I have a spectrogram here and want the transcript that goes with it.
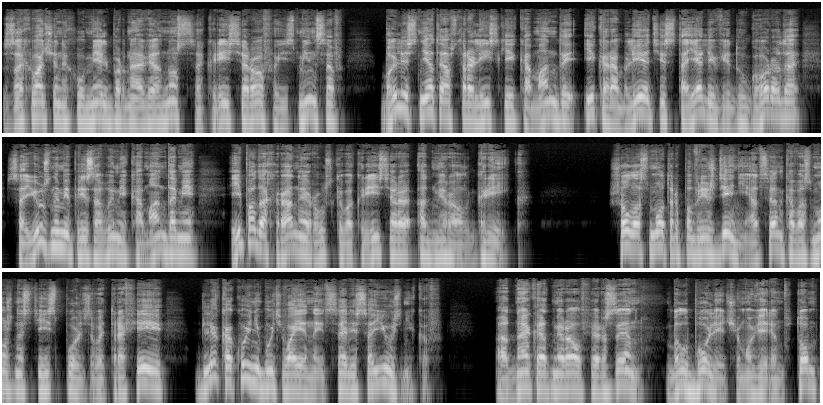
Захваченных у Мельбурна авианосца, крейсеров и эсминцев были сняты австралийские команды, и корабли эти стояли в виду города союзными призовыми командами и под охраной русского крейсера «Адмирал Грейк». Шел осмотр повреждений, оценка возможности использовать трофеи для какой-нибудь военной цели союзников. Однако адмирал Ферзен был более чем уверен в том,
